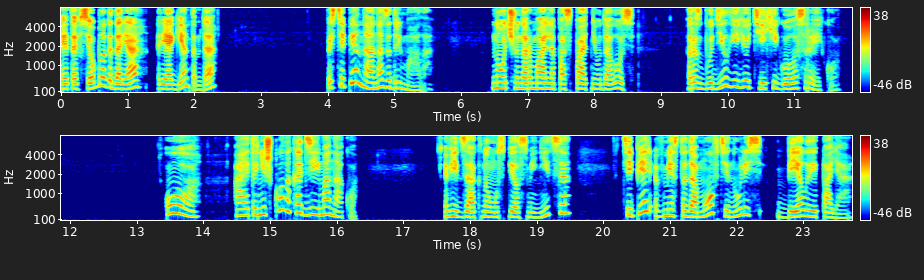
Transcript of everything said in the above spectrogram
Это все благодаря реагентам, да? Постепенно она задремала. Ночью нормально поспать не удалось. Разбудил ее тихий голос Рейко. «О, а это не школа Кади и Монако?» Вид за окном успел смениться. Теперь вместо домов тянулись белые поля.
